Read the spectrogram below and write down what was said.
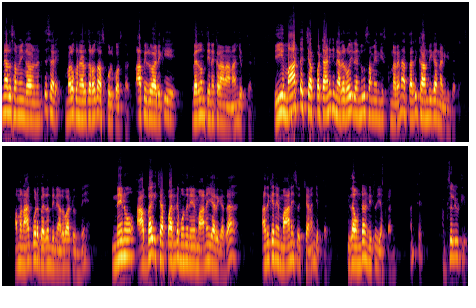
నెల సమయం కావాలని అడిగితే సరే మరొక నెల తర్వాత ఆ స్కూల్కి వస్తాడు. ఆ పిల్లవాడికి బెల్లం తినకరా నాన్న అని చెప్తాడు. ఈ మాట చెప్పటానికి నెల రోజులు ఎందుకు సమయం తీసుకున్నారని ఆ తల్లి గాంధీ గారిని అడిగిద్దట. అమ్మ నాకు కూడా బెల్లం తినే అలవాటు ఉంది. నేను ఆ అబ్బాయికి చెప్పాలంటే ముందు నేను మానేయాలి కదా. అందుకే నేను మానేసి వచ్చానని చెప్తాడట. ఇలా ఉండాలి నీతులు చెప్పడానికి. అంతే. అబ్సల్యూట్లీ.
